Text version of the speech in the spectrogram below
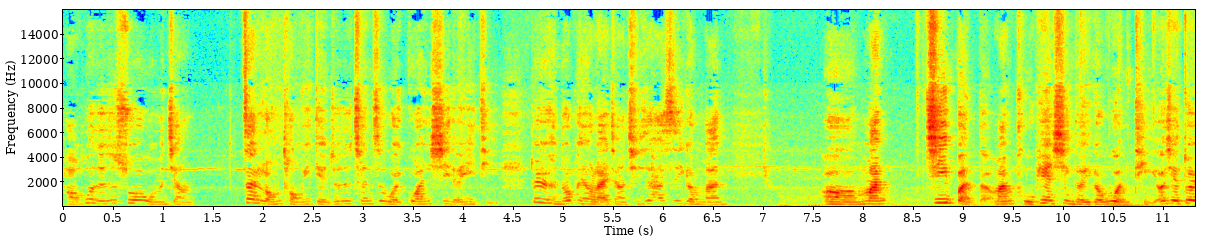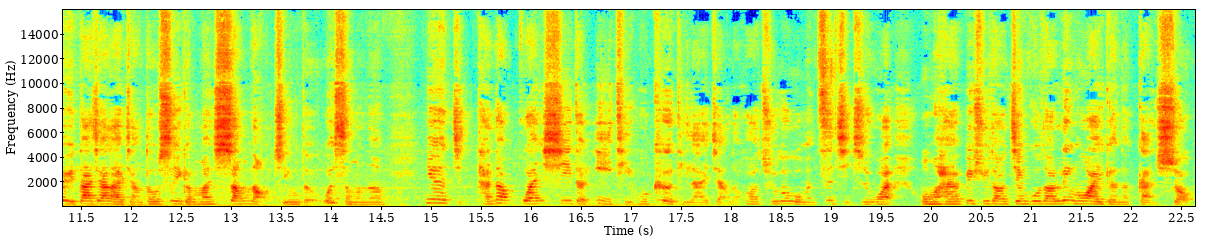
好，或者是说我们讲。再笼统一点，就是称之为关系的议题。对于很多朋友来讲，其实它是一个蛮，呃，蛮基本的、蛮普遍性的一个问题，而且对于大家来讲，都是一个蛮伤脑筋的。为什么呢？因为谈到关系的议题或课题来讲的话，除了我们自己之外，我们还要必须要兼顾到另外一个人的感受、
